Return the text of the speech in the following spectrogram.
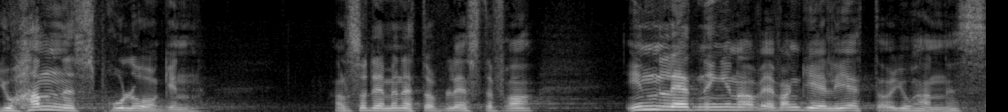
Johannesprologen, altså det vi nettopp leste fra, innledningen av evangeliet etter Johannes,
